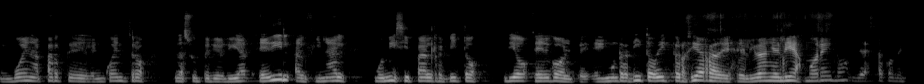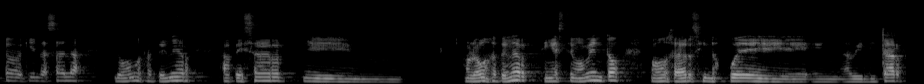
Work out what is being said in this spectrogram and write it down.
buena parte del encuentro la superioridad edil. Al final, Municipal, repito, dio el golpe. En un ratito, Víctor Sierra, desde el Iván Elías Moreno, ya está conectado aquí en la sala lo vamos a tener a pesar, eh, lo vamos a tener en este momento. Vamos a ver si nos puede habilitar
